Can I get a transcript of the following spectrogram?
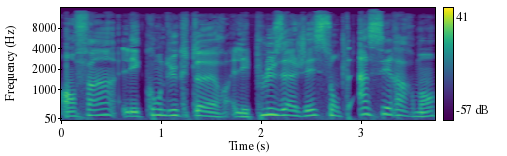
Enfin, les conducteurs les plus âgés sont assez rarement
